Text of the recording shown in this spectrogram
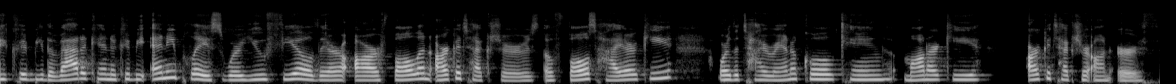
It could be the Vatican. It could be any place where you feel there are fallen architectures of false hierarchy or the tyrannical king monarchy architecture on earth.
